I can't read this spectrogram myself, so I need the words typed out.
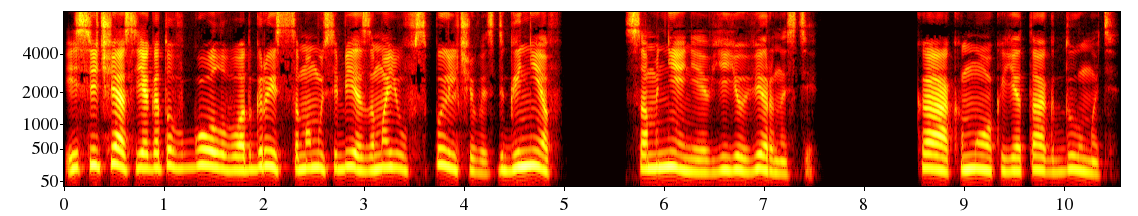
И сейчас я готов голову отгрызть самому себе за мою вспыльчивость, гнев, сомнение в ее верности. Как мог я так думать?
